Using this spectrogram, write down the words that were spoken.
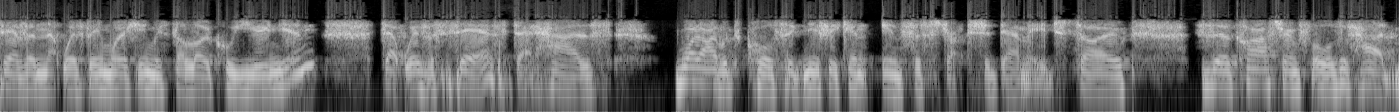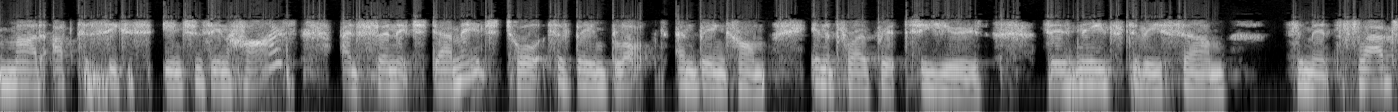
seven that we've been working with the local union that we've assessed that has what I would call significant infrastructure damage. So the classroom floors have had mud up to six inches in height and furniture damage. Toilets have been blocked and become inappropriate to use. There needs to be some cement slabs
